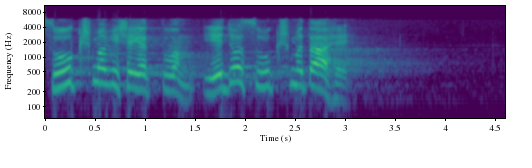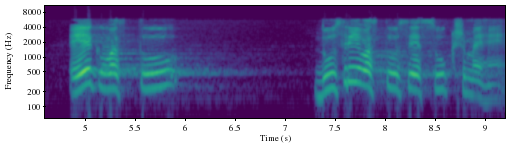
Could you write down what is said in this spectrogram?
सूक्ष्म विषयत्व, ये जो सूक्ष्मता है, एक वस्तु दूसरी वस्तु से सूक्ष्म है,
